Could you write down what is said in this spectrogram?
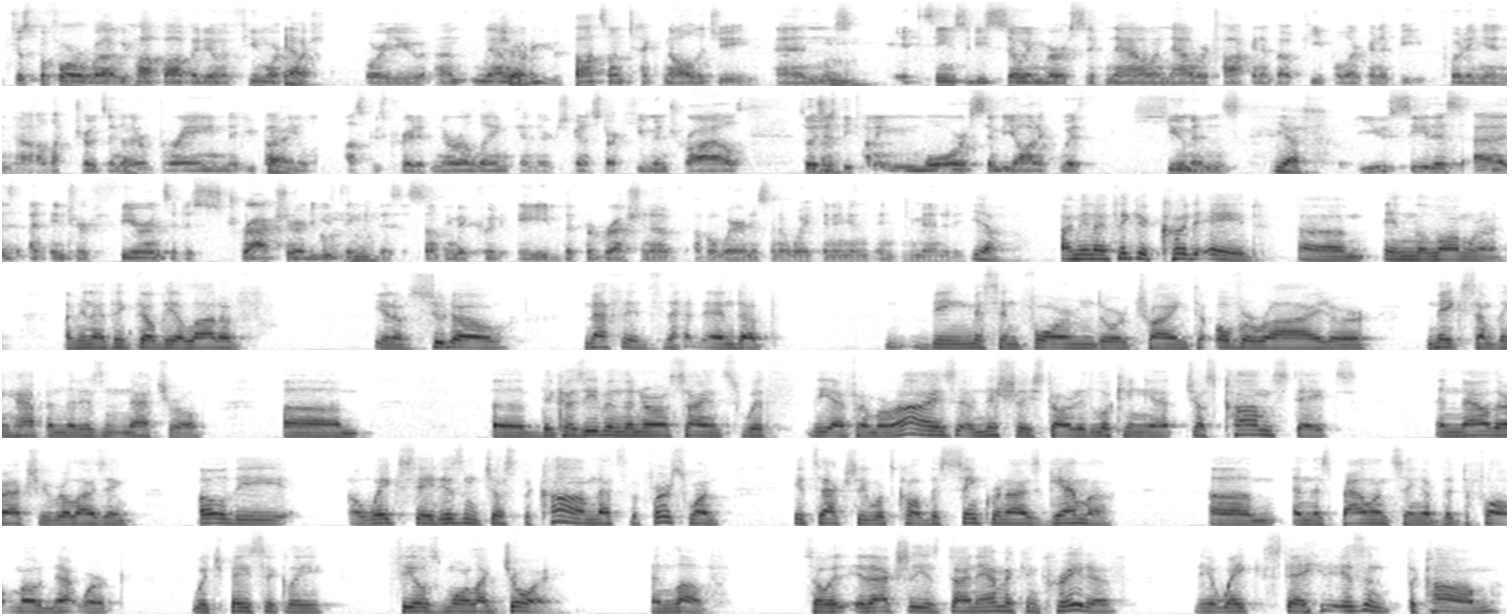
just before uh, we hop off, I do have a few more Yeah. questions for you. Um, now, Sure. what are your thoughts on technology? And Mm. It seems to be so immersive now, and now we're talking about people are going to be putting in uh, electrodes into Right. their brain. That you've got Right. Elon Musk who's created Neuralink, and they're just going to start human trials. So it's just becoming more symbiotic with humans. Yes. Do you see this as an interference, a distraction, or do you think Mhm. this is something that could aid the progression of, of awareness and awakening in, in humanity? Yeah. I mean, I think it could aid um, in the long run. I mean, I think there'll be a lot of, you know, pseudo methods that end up being misinformed or trying to override or make something happen that isn't natural. Um, uh, because even the neuroscience with the fMRIs initially started looking at just calm states, and now they're actually realizing, oh, the awake state isn't just the calm, that's the first one it's actually what's called the synchronized gamma um, and this balancing of the default mode network, which basically feels more like joy and love. So it, it actually is dynamic and creative. The awake state isn't the calm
